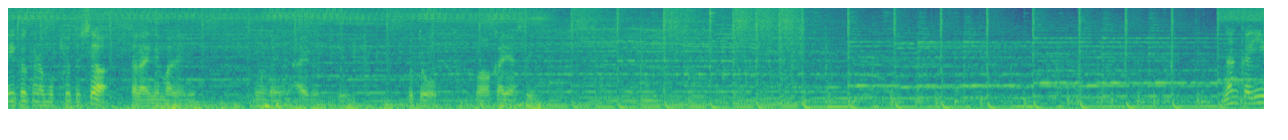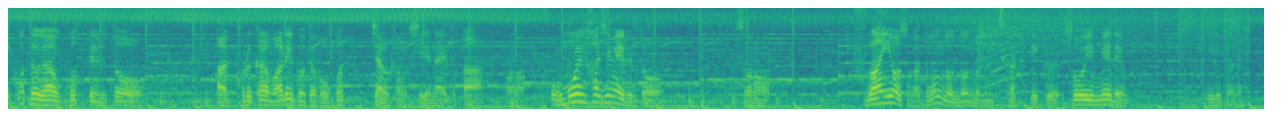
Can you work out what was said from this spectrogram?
明確な目標としては再来年までに日本代表に入るっていうことを、まあ、分かりやすい。なんかいいことが起こってるとあこれから悪いことが起こっちゃうかもしれないとか思い始めるとその不安要素がどんどんどんどん見つかっていくそういう目でいるとね。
